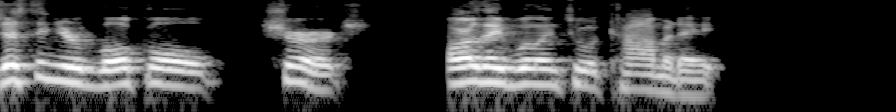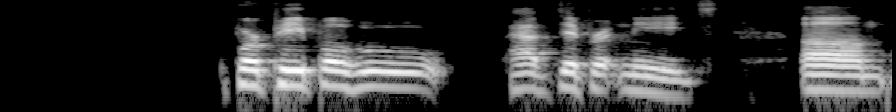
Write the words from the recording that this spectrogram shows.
just in your local church, are they willing to accommodate for people who have different needs? Um,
